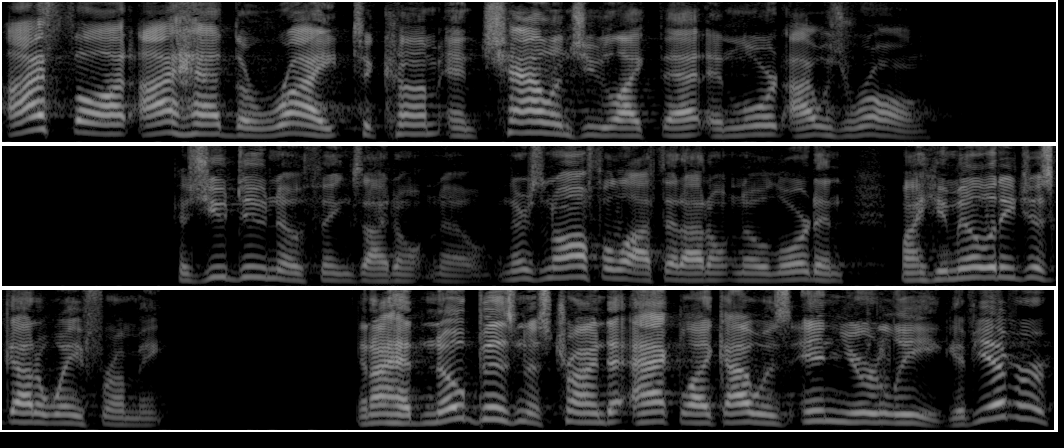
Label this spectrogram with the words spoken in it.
I thought I had the right to come and challenge you like that, and Lord, I was wrong. Because you do know things I don't know. And there's an awful lot that I don't know, Lord, and my humility just got away from me. And I had no business trying to act like I was in your league. Have you ever,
